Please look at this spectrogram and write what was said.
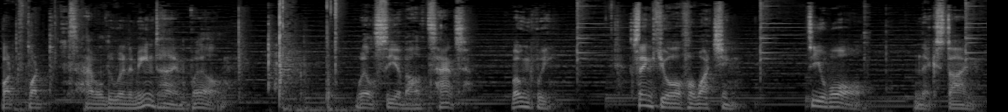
But what I will do in the meantime, well, we'll see about that, won't we? Thank you all for watching. See you all next time.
